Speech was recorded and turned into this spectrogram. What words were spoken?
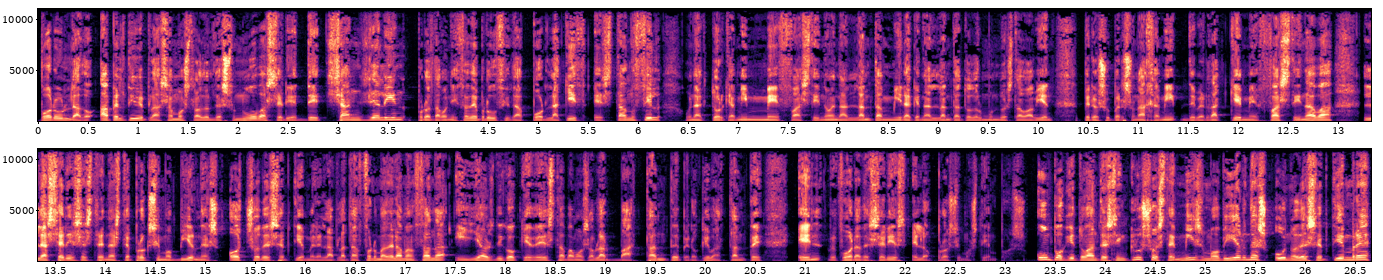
Por un lado, Apple TV Plus ha mostrado el de su nueva serie de Changeling, protagonizada y producida por la Keith Stanfield, un actor que a mí me fascinó en Atlanta. Mira que en Atlanta todo el mundo estaba bien, pero su personaje a mí de verdad que me fascinaba. La serie se estrena este próximo viernes 8 de septiembre en la plataforma de la manzana y ya os digo que de esta vamos a hablar bastante, pero que bastante, en fuera de series en los próximos tiempos. Poquito antes, incluso este mismo viernes 1 de septiembre,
